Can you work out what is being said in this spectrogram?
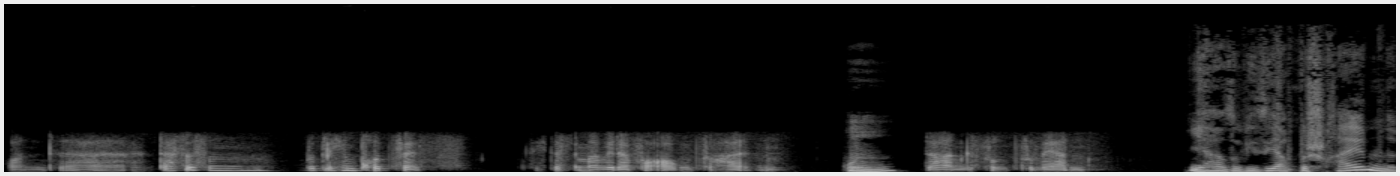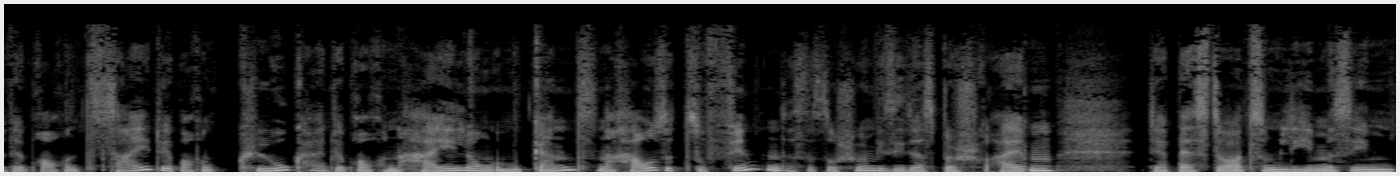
Und äh, das ist ein, wirklich ein Prozess, sich das immer wieder vor Augen zu halten und mhm. daran gesund zu werden. Ja, so wie Sie auch beschreiben, ne? wir brauchen Zeit, wir brauchen Klugheit, wir brauchen Heilung, um ganz nach Hause zu finden. Das ist so schön, wie Sie das beschreiben. Der beste Ort zum Leben ist eben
